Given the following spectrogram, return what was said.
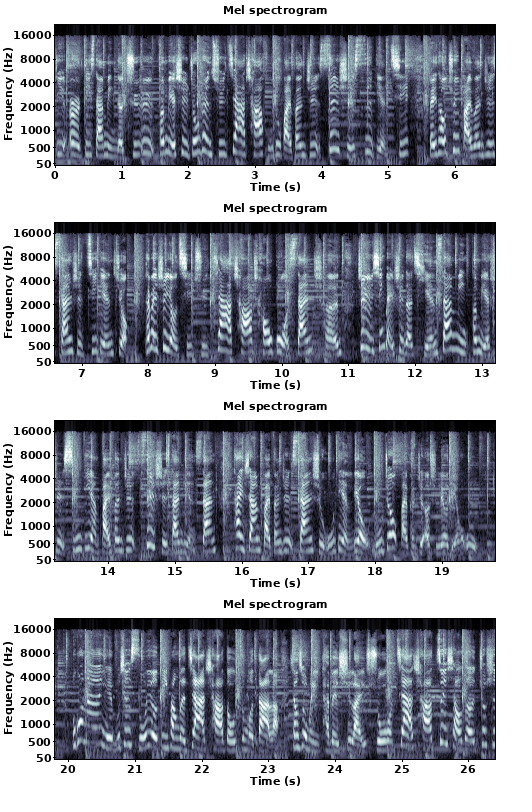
第二、第三名的区域，分别是中正区价差幅度百分之四十四点七，北投区百分之三十七点九，台北市有七区价差超过三成。至于新北市的前三名，分别是新店百分之四十三点三，泰山百分之三十五点六，泸州百分之二十六点五。不过呢，也不是所有地方的价差都这么大了。像是我们以台北市来说，价差最小的就是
